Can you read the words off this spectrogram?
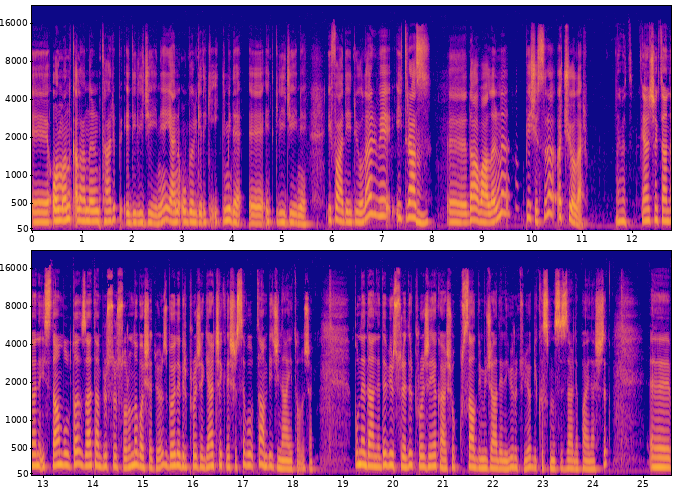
e, ormanlık alanların tahrip edileceğini yani o bölgedeki iklimi de e, etkileyeceğini ifade ediyorlar ve itiraz hı. E, davalarını peşi sıra açıyorlar. Evet gerçekten de hani İstanbul'da zaten bir sürü sorunla baş ediyoruz. Böyle bir proje gerçekleşirse bu tam bir cinayet olacak. Bu nedenle de bir süredir projeye karşı hukuksal bir mücadele yürütülüyor. Bir kısmını sizlerle paylaştık. Ee,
